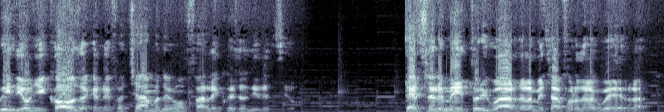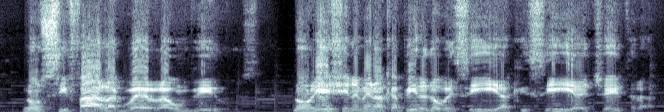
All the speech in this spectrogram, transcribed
Quindi ogni cosa che noi facciamo dobbiamo farla in questa direzione. Terzo elemento riguarda la metafora della guerra. Non si fa la guerra a un virus, non riesci nemmeno a capire dove sia, chi sia, eccetera.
